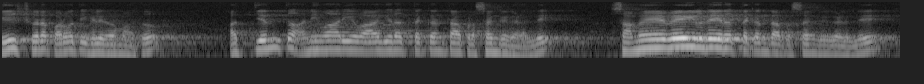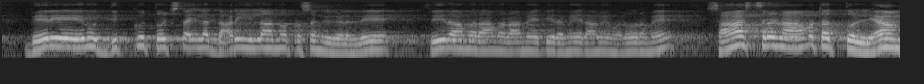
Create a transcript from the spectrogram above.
ಈಶ್ವರ ಪರ್ವತಿ ಹೇಳಿರೋ ಮಾತು ಅತ್ಯಂತ ಅನಿವಾರ್ಯವಾಗಿರತಕ್ಕಂಥ ಪ್ರಸಂಗಗಳಲ್ಲಿ, ಸಮಯವೇ ಇಲ್ಲದೆ ಇರತಕ್ಕಂಥ ಪ್ರಸಂಗಗಳಲ್ಲಿ, ಬೇರೆ ಏನು ದಿಕ್ಕು ತೋಚ್ತಾ ಇಲ್ಲ, ದಾರಿ ಇಲ್ಲ ಅನ್ನೋ ಪ್ರಸಂಗಗಳಲ್ಲಿ ಶ್ರೀರಾಮ, ರಾಮ, ರಾಮೇತಿ, ರಮೇ, ರಾಮೇ, ಮನೋರಮೆ, ಸಹಸ್ರನಾಮ ತತ್ತುಲ್ಯಂ.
